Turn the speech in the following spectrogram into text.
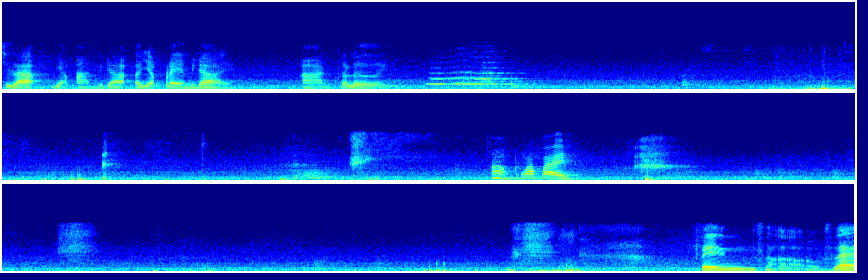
ชิระอยากอ่านไม่ได้เอ่ออยากแปลไม่ได้ อ่านซะเลยอ้าวว่าไป เป็นสาวแร่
